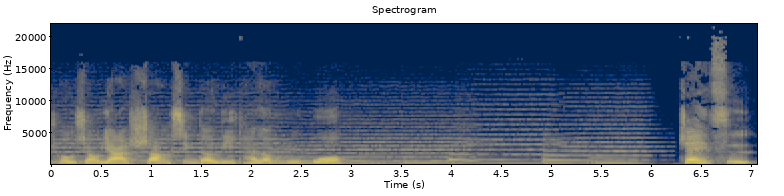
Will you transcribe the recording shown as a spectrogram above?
丑小鸭伤心的离开了湖泊。这次，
